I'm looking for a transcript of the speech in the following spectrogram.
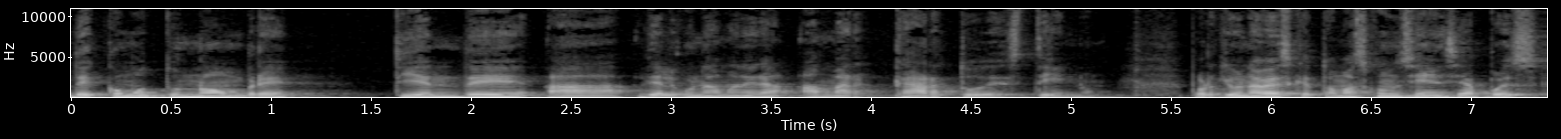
de cómo tu nombre tiende a, de alguna manera, a marcar tu destino. Porque una vez que tomas conciencia, pues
